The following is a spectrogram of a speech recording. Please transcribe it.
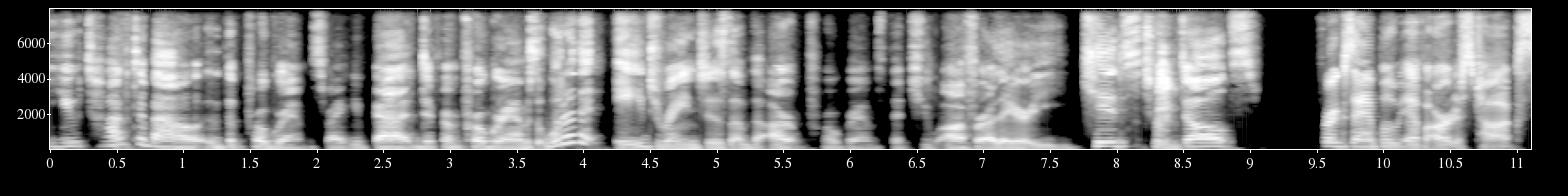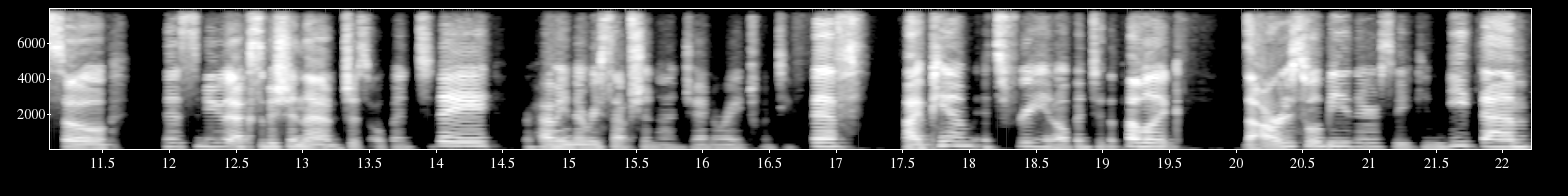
you talked about the programs, right? You've got different programs. What are the age ranges of the art programs that you offer? Are they kids to adults? For example, we have artist talks. So this new exhibition that just opened today, we're having a reception on January 25th, 5 p.m. It's free and open to the public. The artists will be there so you can meet them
